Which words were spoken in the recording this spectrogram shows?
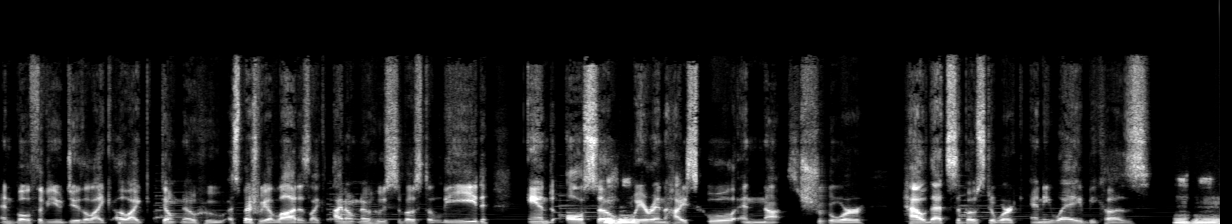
and both of you do the like, oh, I don't know who, especially Alad is like, I don't know who's supposed to lead, and also Mhm. we're in high school and not sure how that's supposed to work anyway because hmm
